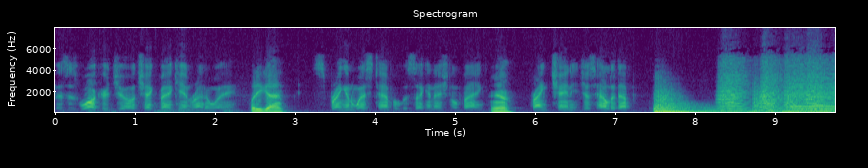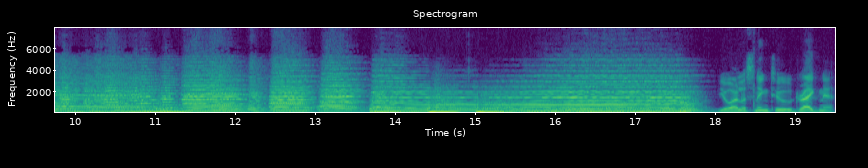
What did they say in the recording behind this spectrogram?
This is Walker, Joe. Check back in right away. What do you got? Spring and West Temple, the Second National Bank. Yeah? Frank Cheney just held it up. You are listening to Dragnet,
